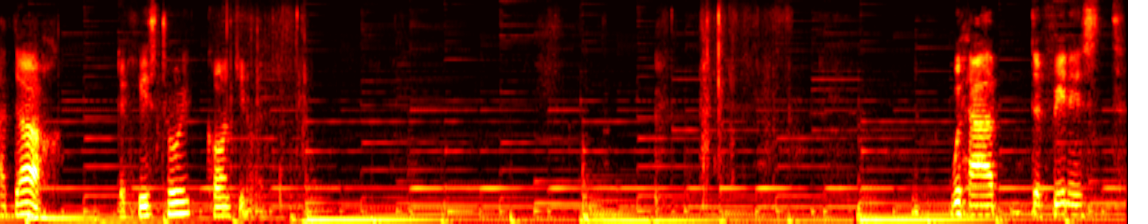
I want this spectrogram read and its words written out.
a dog. The history continues. we have the finished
